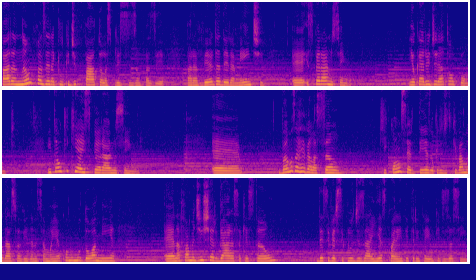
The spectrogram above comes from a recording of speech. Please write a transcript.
para não fazer aquilo que de fato elas precisam fazer, para verdadeiramente é, esperar no Senhor. E eu quero ir direto ao ponto. Então, o que é esperar no Senhor? É, vamos à revelação que com certeza eu acredito que vai mudar a sua vida nessa manhã, como mudou a minha, é, na forma de enxergar essa questão desse versículo de Isaías 40 e 31 que diz assim:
